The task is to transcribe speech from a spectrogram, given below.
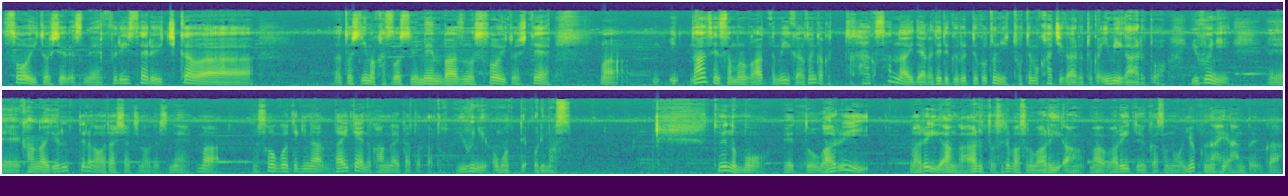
総意としてですね、フリースタイル市川として今活動しているメンバーズの総意として、まあ、ナンセンスなものがあってもいいからとにかくたくさんのアイデアが出てくるってことにとても価値があるとか意味があるというふうに、えー、考えているっていうのが私たちのですね、まあ、総合的な大体の考え方だというふうに思っております。というのも、えっと、悪い悪い案があるとすればその悪い案、まあ、悪いというかその良くない案というか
